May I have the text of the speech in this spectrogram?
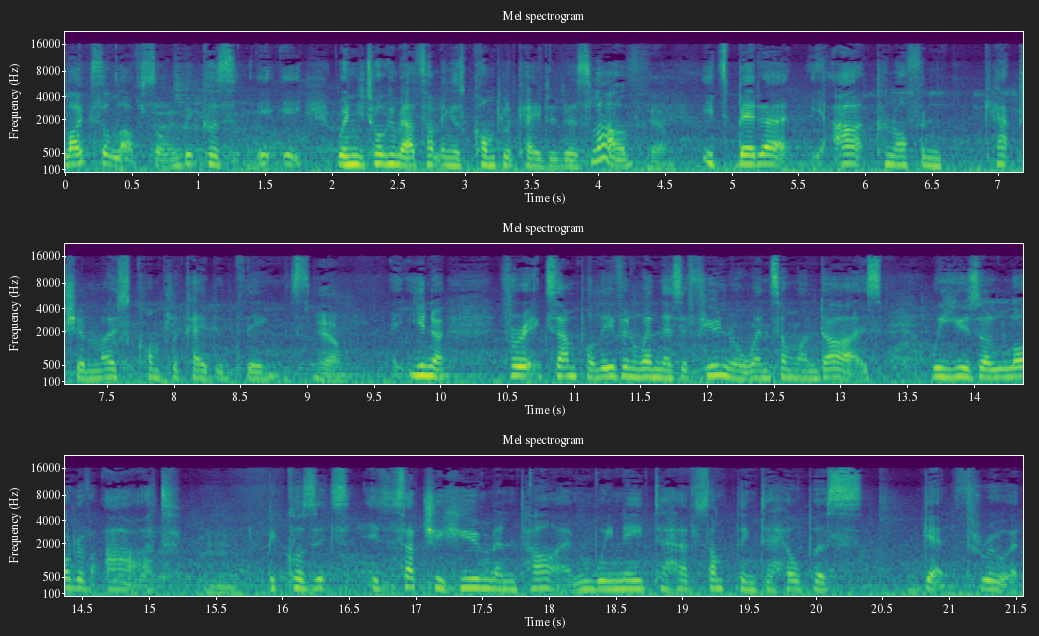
likes a love song because it, it, when you're talking about something as complicated as love, it's better. Art can often capture most complicated things. Yeah. You know, for example, even when there's a funeral, when someone dies, we use a lot of art mm. because it's it's such a human time. We need to have something to help us get through it,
